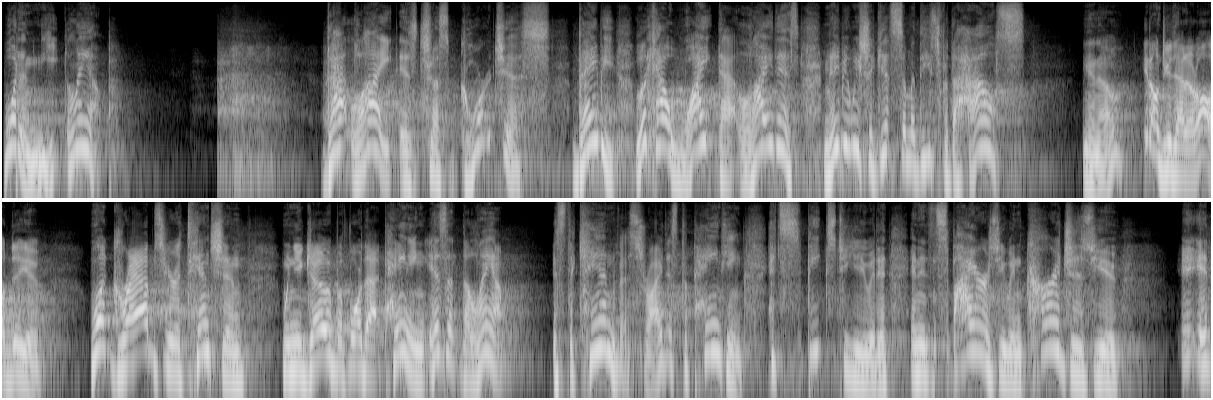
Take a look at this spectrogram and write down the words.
what a neat lamp. That light is just gorgeous. Baby, look how white that light is. Maybe we should get some of these for the house. You know, you don't do that at all, do you? What grabs your attention when you go before that painting isn't the lamp, It's the canvas, right? It's the painting. It speaks to you and it, it inspires you, encourages you. It, it,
